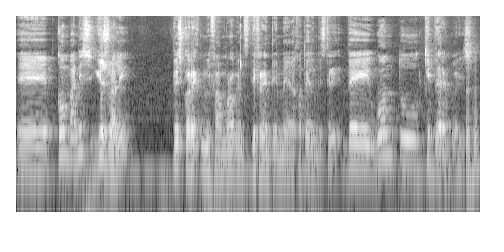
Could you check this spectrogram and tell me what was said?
uh, companies usually, please correct me if I'm wrong, it's different in the hotel industry, they want to keep their employees. Mm-hmm.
